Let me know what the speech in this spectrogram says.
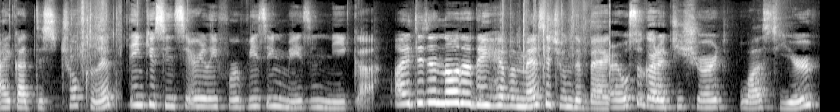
I got this chocolate. Thank you sincerely for visiting Maison Nika. I didn't know that they have a message on the back. I also got a t-shirt last year.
